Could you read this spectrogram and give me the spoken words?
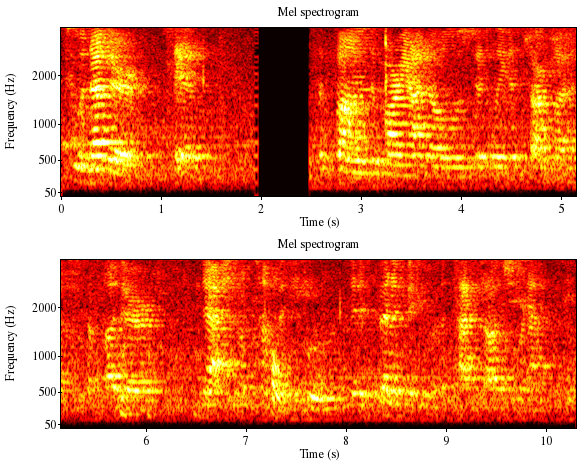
to another TIF to fund the Mariano's or the latest Starbucks or some other national company that is benefiting from the tax dollars we're not seeing.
